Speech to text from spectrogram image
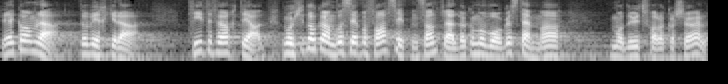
Der kom det. Da virker det. 10-40, ja. Må ikke dere andre se på fasiten. sant vel? Dere må våge å stemme måte, ut fra dere sjøl.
